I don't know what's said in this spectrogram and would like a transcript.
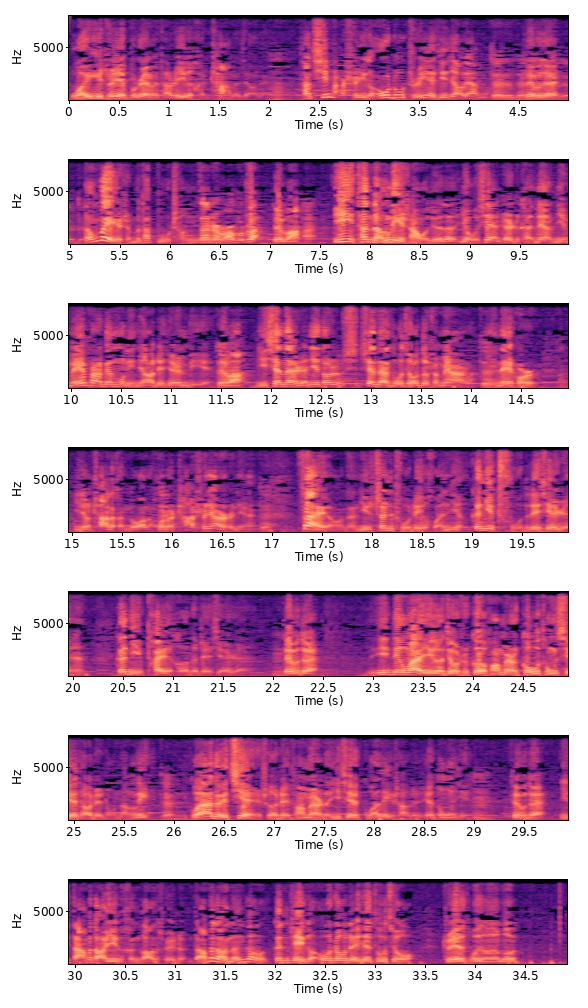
我一直也不认为他是一个很差的教练，他起码是一个欧洲职业级教练嘛。对对对，对不对？那为什么他不成功？在这玩不转，对吧？一，他能力上我觉得有限，这是肯定，你没法跟穆里尼奥这些人比，对吧？你现在人家都是现在足球都什么样了？你那会儿已经差的很多了，或者差十年二十年。对。再有呢，你身处这个环境，跟你处的这些人，跟你配合的这些人，对不对？一另外一个就是各方面沟通协调这种能力，对国家队建设这方面的一些管理上的一些东西，嗯，对不对？你达不到一个很高的水准，达不到能够跟这个欧洲这些足球职业足球能够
